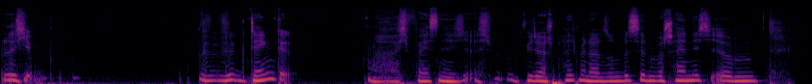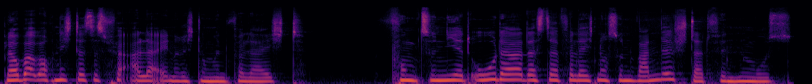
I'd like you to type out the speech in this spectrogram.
Ich denke, oh, ich weiß nicht, ich widerspreche mir dann so ein bisschen wahrscheinlich, ähm, glaube aber auch nicht, dass es für alle Einrichtungen vielleicht funktioniert oder dass da vielleicht noch so ein Wandel stattfinden muss.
